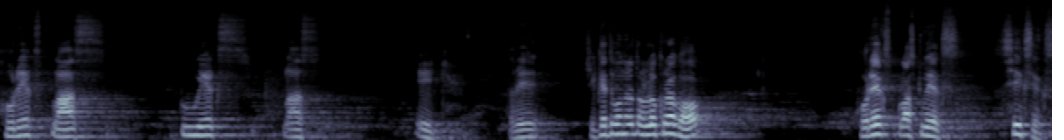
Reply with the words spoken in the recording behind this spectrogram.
four X plus two X plus eight. তাহলে শিক্ষার্থী বন্ধুরা তাহলে লক্ষ্য রাখো। Four X plus two X six X.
